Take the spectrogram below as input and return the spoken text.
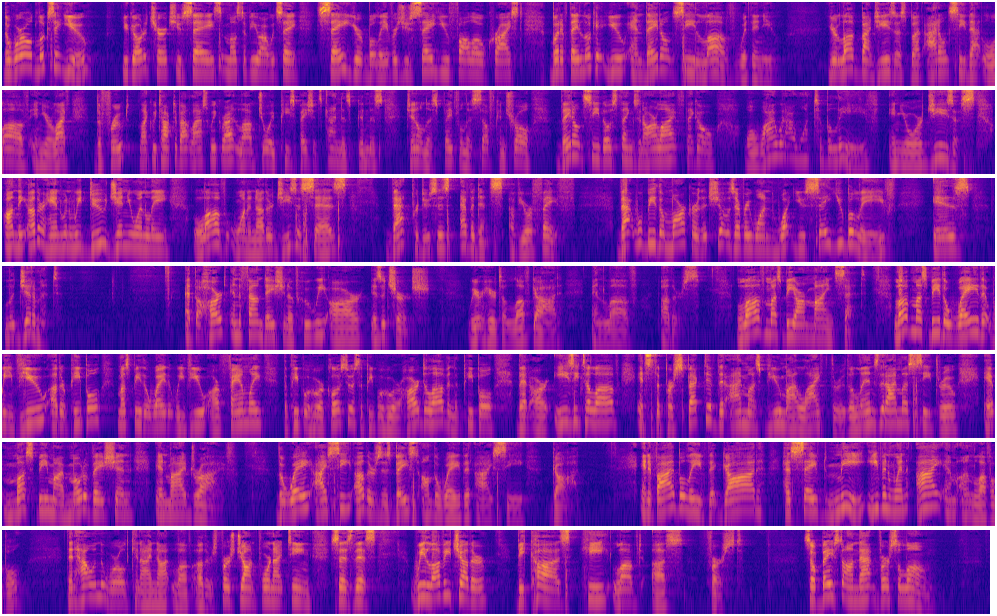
the world looks at you you go to church, you say, most of you, I would say, say you're believers, you say you follow Christ, but if they look at you and they don't see love within you, you're loved by Jesus, but I don't see that love in your life. The fruit, like we talked about last week, right? Love, joy, peace, patience, kindness, goodness, gentleness, faithfulness, self control. They don't see those things in our life. They go, well, why would I want to believe in your Jesus? On the other hand, when we do genuinely love one another, Jesus says that produces evidence of your faith. That will be the marker that shows everyone what you say you believe is legitimate. At the heart and the foundation of who we are is a church. We are here to love God and love others. Love must be our mindset. Love must be the way that we view other people, must be the way that we view our family, the people who are close to us, the people who are hard to love, and the people that are easy to love. It's the perspective that I must view my life through, the lens that I must see through. It must be my motivation and my drive. The way I see others is based on the way that I see God. And if I believe that God has saved me even when I am unlovable, then how in the world can I not love others? 1 John 4:19 says this, "We love each other because he loved us first." So based on that verse alone,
